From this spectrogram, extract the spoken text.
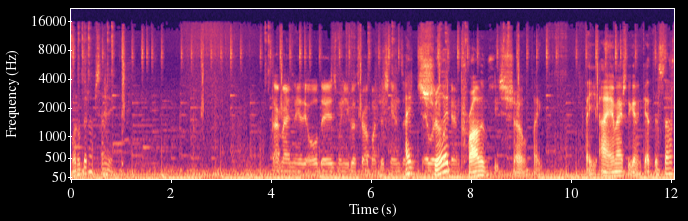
A little bit upsetting. That reminds me of the old days when you'd withdraw a bunch of skins. And I it would should fucking- probably show like they I am actually gonna get this stuff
